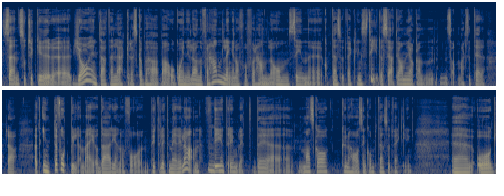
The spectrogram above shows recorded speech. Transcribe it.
Sen så tycker eh, jag inte att en läkare ska behöva gå in i löneförhandlingen och få förhandla om sin eh, kompetensutvecklingstid och säga att ja, men jag kan liksom, acceptera att inte fortbilda mig och därigenom få pyttelite mer i lön. För mm. Det är ju inte rimligt. Det, man ska kunna ha sin kompetensutveckling. Eh, och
